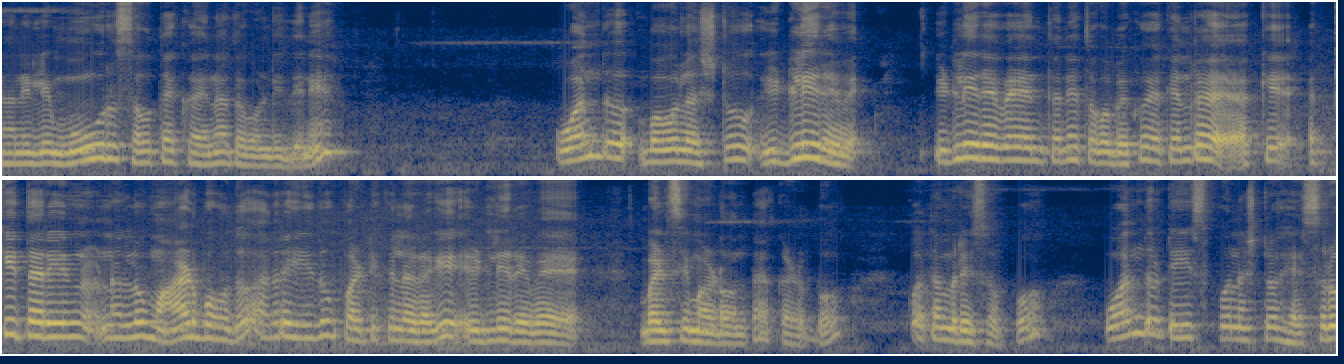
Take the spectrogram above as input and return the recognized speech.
ನಾನಿಲ್ಲಿ ಮೂರು ಸೌತೆಕಾಯಿನ ತೊಗೊಂಡಿದ್ದೀನಿ. ಒಂದು ಬೌಲಷ್ಟು ಇಡ್ಲಿ ರವೆ. ಇಡ್ಲಿ ರವೆ ಅಂತಲೇ ತೊಗೋಬೇಕು. ಯಾಕೆಂದರೆ ಅಕ್ಕಿ ಅಕ್ಕಿ ತರಿನಲ್ಲೂ ಮಾಡಬಹುದು, ಆದರೆ ಇದು ಪರ್ಟಿಕ್ಯುಲರಾಗಿ ಇಡ್ಲಿ ರವೆ ಬಳಸಿ ಮಾಡುವಂಥ ಕಡುಬು. ಕೊತ್ತಂಬರಿ ಸೊಪ್ಪು, ಒಂದು ಟೀ ಸ್ಪೂನಷ್ಟು ಹೆಸರು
